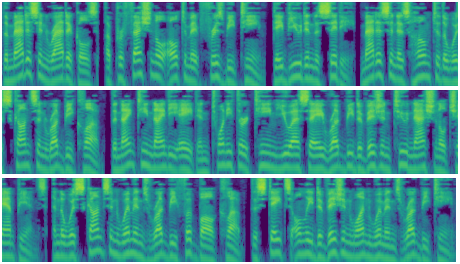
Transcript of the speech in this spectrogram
the Madison Radicals, a professional ultimate frisbee team, debuted in the city. Madison is home to the Wisconsin Rugby Club, the 1998 and 2013 USA Rugby Division II national champions, and the Wisconsin Women's Rugby Football Club, the state's only Division I women's rugby team.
